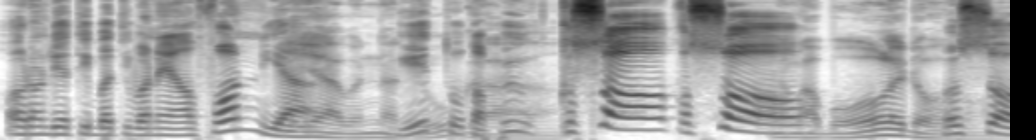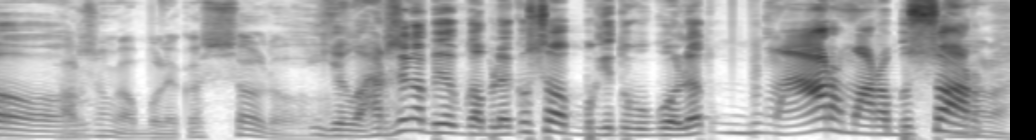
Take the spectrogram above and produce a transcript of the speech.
Orang dia tiba-tiba nelpon ya Iya, benar gitu. juga. Tapi kesel, kesel. Nggak boleh dong. Kesel. Harusnya nggak boleh kesel dong. Iya harusnya nggak bisa- nggak boleh kesel. Begitu gue lihat marah-marah besar. Marah.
